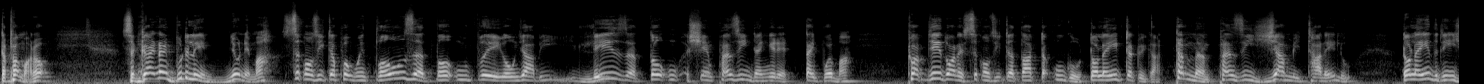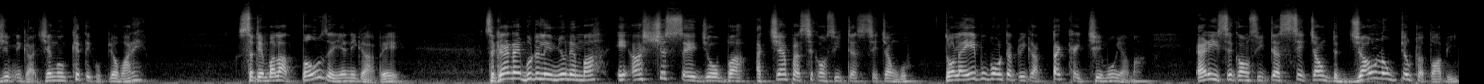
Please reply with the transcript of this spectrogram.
တစ်ဖက်မှာတော့စကိုင်းတိုင်းဘူးတလင်မြို့နယ်မှာစစ်ကောင်စီတပ်ဖွဲ့ဝင်33ဦးသေကုန်ကြပြီး43ဦးအရှင်ဖမ်းဆီးနိုင်ခဲ့တဲ့တိုက်ပွဲမှာထွက်ပြေးသွားတဲ့စစ်ကောင်စီတပ်သားတအုပ်ကိုတော်လိုင်းတပ်တွေကထပ်မံဖမ်းဆီးရမိထားတယ်လို့တော်လိုင်းသတင်းရင်းမြစ်ကရန်ကုန်ခေတ်ကိုပြောပါတယ်စက်တင်ဘာလ30ရက်နေ့ကပဲစကိုင်းတိုင်းဘူးတလင်မြို့နယ်မှာအင်အား80ကျော်ပါအကြမ်းဖက်စစ်ကောင်စီတပ်စစ်ကြောင်းကိုတော်လိုင်းပူပေါင်းတပ်တွေကတိုက်ခိုက်ချေမှုရမှာအဲ့ဒီစစ်ကောင်စီတပ်စစ်ကြောင်းတစ်ကြောင်းလုံးပြုတ်ထွက်သွားပြီး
